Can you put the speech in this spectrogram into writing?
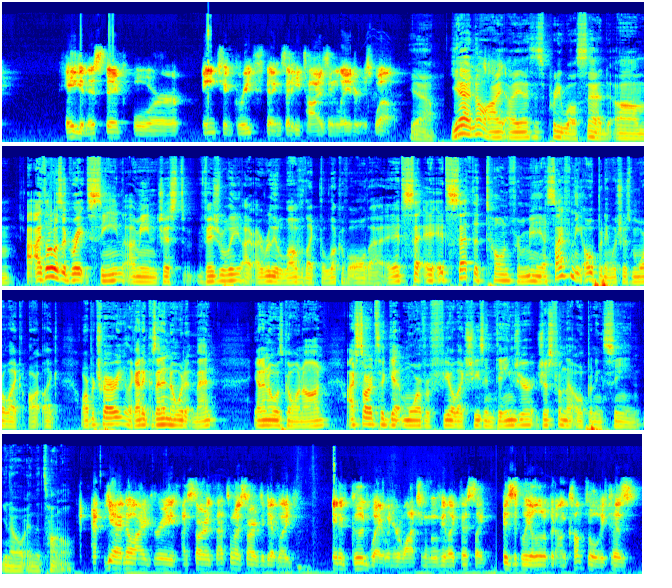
paganistic or ancient Greek things that he ties in later as well. Yeah. Yeah, no, I, I this is pretty well said. Um I, I thought it was a great scene. I mean, just visually, I, I really loved like the look of all that. And it set it, it set the tone for me, aside from the opening, which was more like ar- like arbitrary, like I didn't because I didn't know what it meant. I didn't know what was going on. I started to get more of a feel like she's in danger just from that opening scene, you know, in the tunnel. Yeah, no, I agree. I started. That's when I started to get like, in a good way, when you're watching a movie like this, like physically a little bit uncomfortable because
